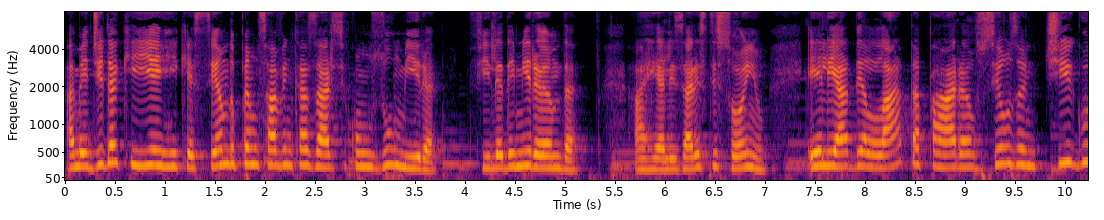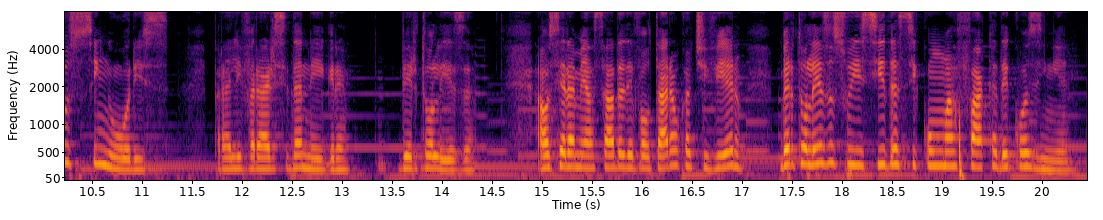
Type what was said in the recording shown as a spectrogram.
à medida que ia enriquecendo, pensava em casar-se com Zulmira, filha de Miranda. A realizar este sonho, ele a delata para os seus antigos senhores, para livrar-se da negra, Bertoleza. Ao ser ameaçada de voltar ao cativeiro, Bertoleza suicida-se com uma faca de cozinha.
